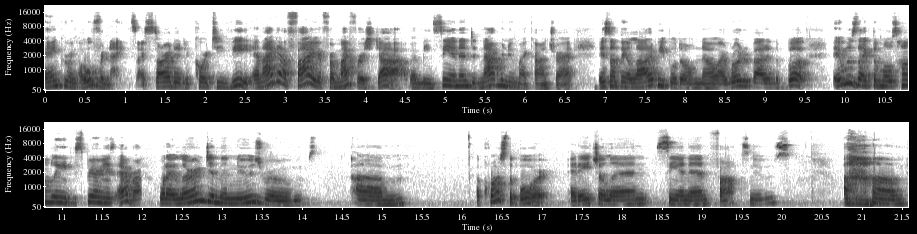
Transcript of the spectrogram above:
anchoring overnights. I started at Court TV and I got fired from my first job. I mean, CNN did not renew my contract. It's something a lot of people don't know. I wrote it about in the book it was like the most humbling experience ever. What I learned in the newsrooms um, across the board at HLN, CNN, Fox News, um,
